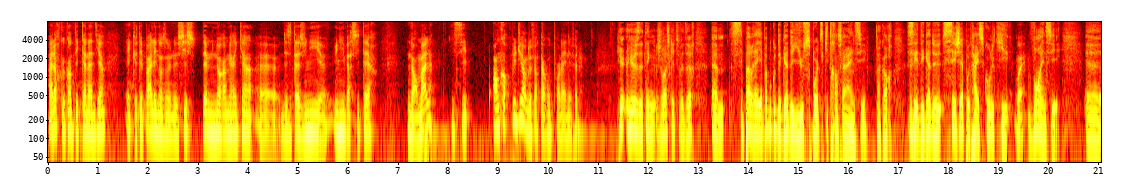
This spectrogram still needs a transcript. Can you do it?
Alors que quand tu es canadien et que tu n'es pas allé dans le système nord-américain euh, des États-Unis euh, universitaire normal, c'est encore plus dur de faire ta route pour la NFL. Here, here's the thing, je vois ce que tu veux dire. Um, c'est pas vrai, il n'y a pas beaucoup de gars de youth sports qui transfèrent à NCA, d'accord? C'est mm -hmm. des gars de cégep ou de high school qui ouais. vont à NCA. Euh,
